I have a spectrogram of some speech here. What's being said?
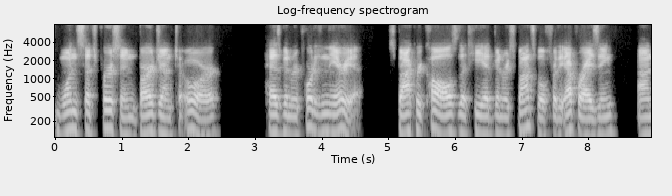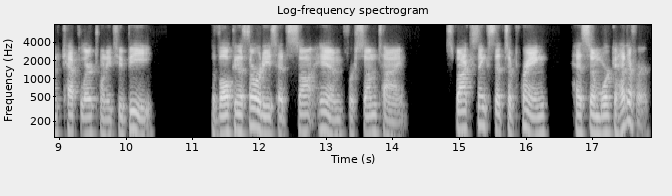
one such person, Barjan Taor, has been reported in the area. Spock recalls that he had been responsible for the uprising on Kepler 22b. The Vulcan authorities had sought him for some time. Spock thinks that T'Pring has some work ahead of her,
